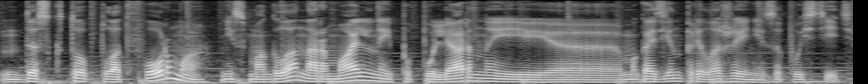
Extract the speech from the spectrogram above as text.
десктоп-платформа не смогла нормальный, популярный э, магазин приложений запустить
